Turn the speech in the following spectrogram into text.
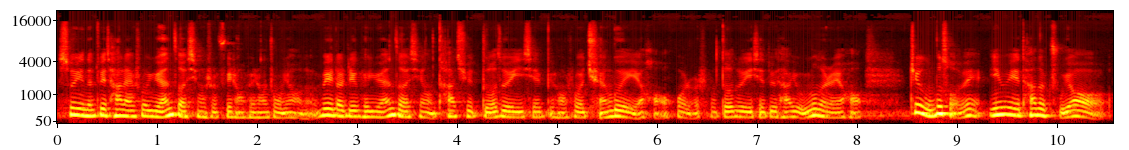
所以呢，对他来说，原则性是非常非常重要的。为了这个原则性，他去得罪一些，比方说权贵也好，或者说得罪一些对他有用的人也好。这个无所谓，因为他的主要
